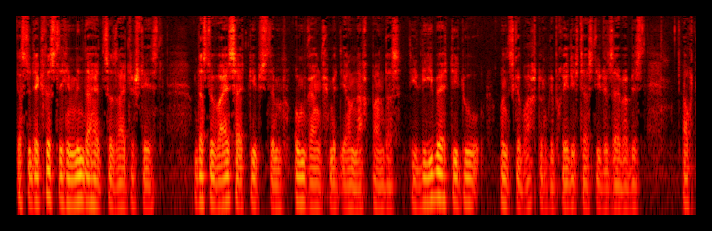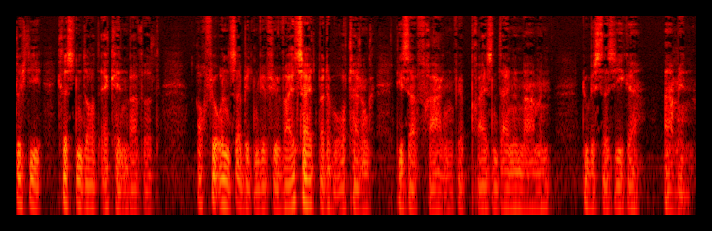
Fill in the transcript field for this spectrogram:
dass du der christlichen Minderheit zur Seite stehst und dass du Weisheit gibst im Umgang mit ihren Nachbarn, dass die Liebe, die du uns gebracht und gepredigt hast, die du selber bist, auch durch die Christen dort erkennbar wird. Auch für uns erbitten wir viel Weisheit bei der Beurteilung dieser Fragen. Wir preisen deinen Namen. Du bist der Sieger. Amen.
